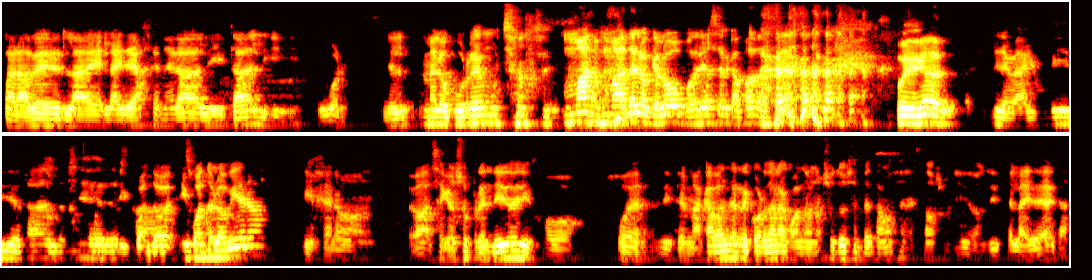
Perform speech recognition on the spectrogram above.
para ver la, idea general y tal. Y, bueno, me lo ocurre mucho, más, más de lo que luego podría ser capaz de hacer. pues claro, hay un vídeo tal, y cuando, y cuando lo vieron, dijeron, se quedó sorprendido y dijo, dice, me acabas de recordar a cuando nosotros empezamos en Estados Unidos, dice la idea y tal.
